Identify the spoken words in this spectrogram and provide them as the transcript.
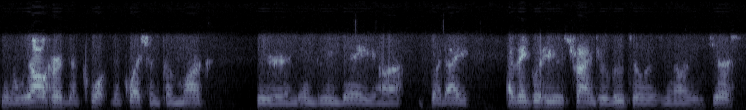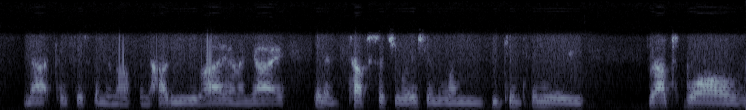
you know. We all heard the qu- the question from Mark here in, in Green Bay, uh, but I I think what he was trying to allude to is you know he's just not consistent enough. And how do you rely on a guy in a tough situation when he continually drops balls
